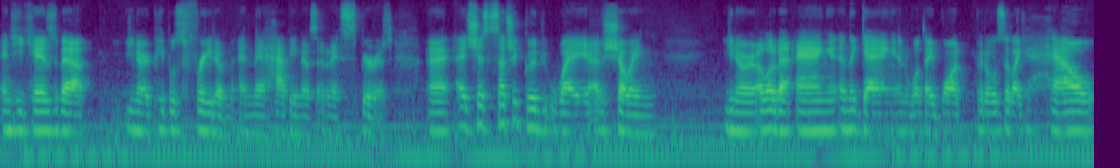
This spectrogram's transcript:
and he cares about you know people's freedom and their happiness and their spirit. Uh, it's just such a good way of showing, you know, a lot about Aang and the gang and what they want, but also like how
